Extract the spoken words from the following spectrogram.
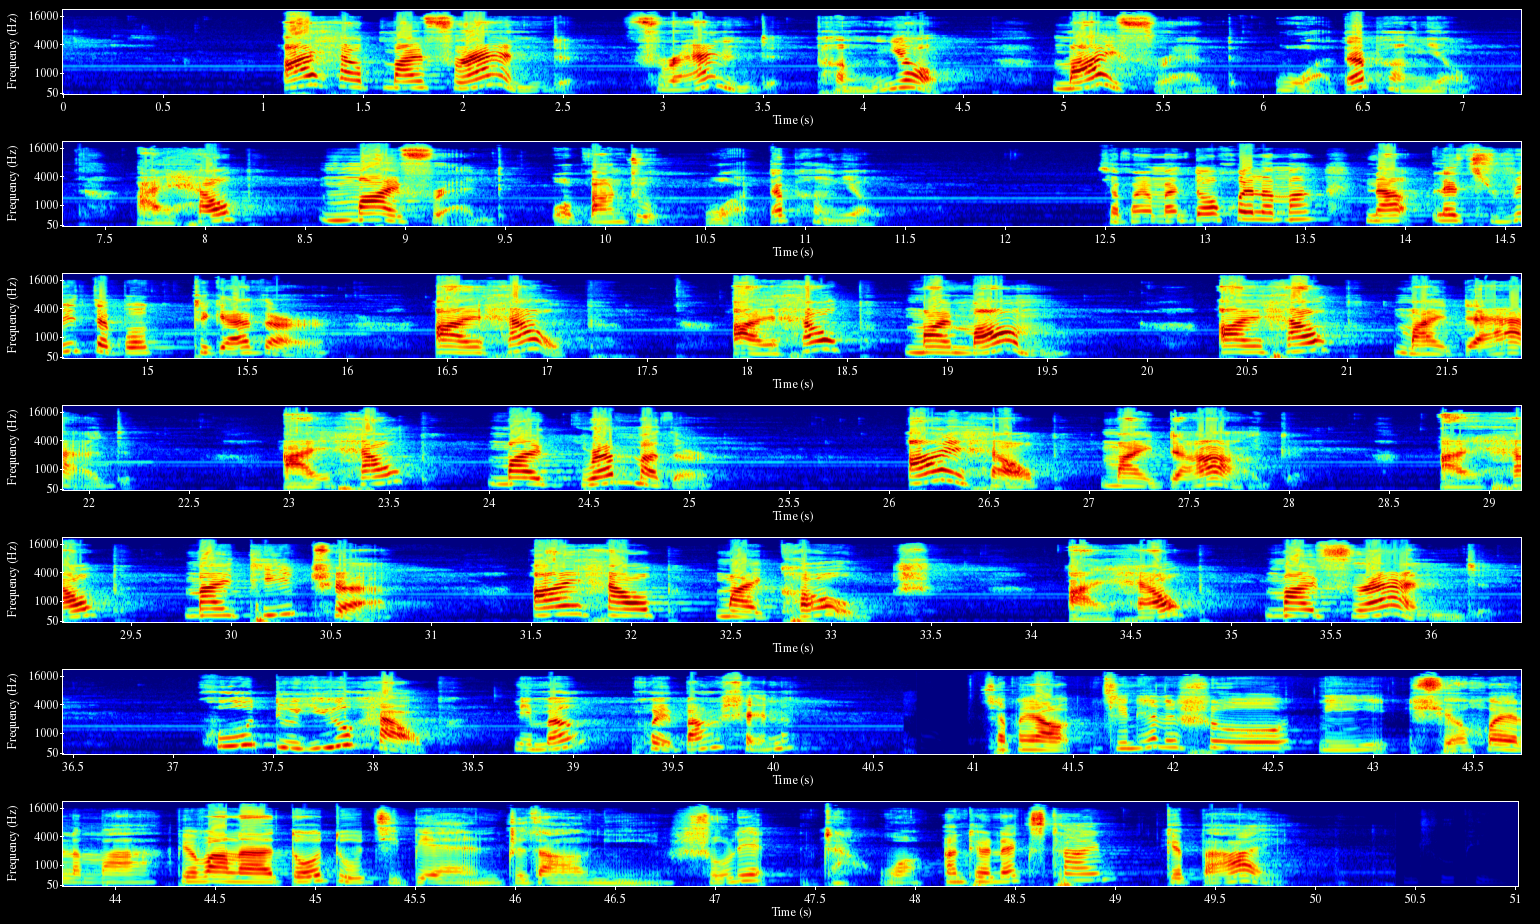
I help my friend. Friend 朋友，my friend 我的朋友。I help my friend 我帮助我的朋友。小朋友们都会了吗？Now let's read the book together. I help. I help my mom. I help my dad. I help my grandmother. I help my dog. I help my teacher. I help my coach. I help my friend. Who do you help? 你们会帮谁呢？ 小朋友，今天的书你学会了吗？别忘了多读几遍，直到你熟练掌握。Until next time, goodbye.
